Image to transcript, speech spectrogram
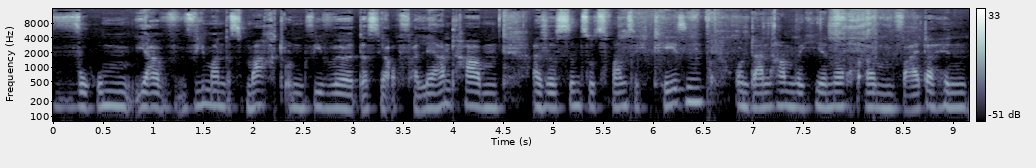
worum, ja, wie man das macht und wie wir das ja auch verlernt haben. Also es sind so 20 Thesen und dann haben wir hier noch ähm, weiterhin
